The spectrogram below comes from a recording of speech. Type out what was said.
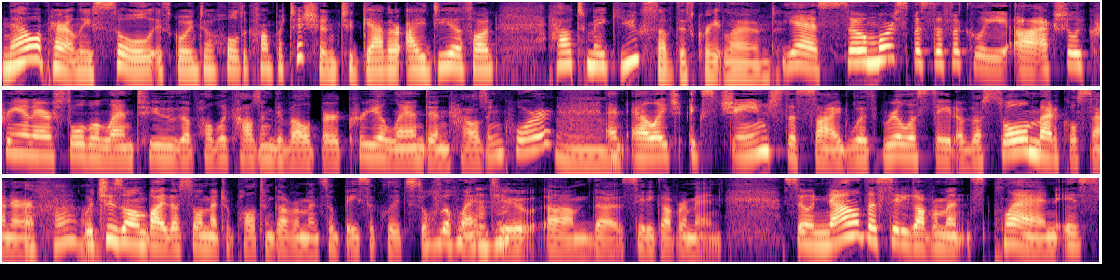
Now, apparently, Seoul is going to hold a competition to gather ideas on how to make use of this great land. Yes. So more specifically, uh, actually, Korean Air sold the land to the public housing developer Korea Land and Housing Corp, and LH exchanged the site with real estate of the Seoul Medical Center, which is owned by the Seoul Metropolitan Government. So basically, it sold the land to um, the city government. So now the city government's plan is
